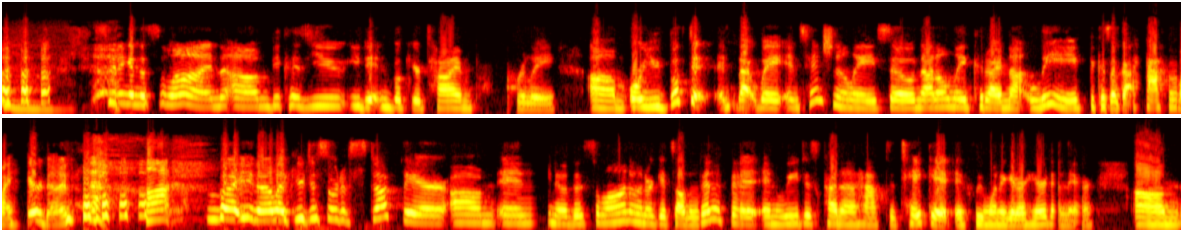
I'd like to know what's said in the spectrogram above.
Mm-hmm. sitting in the salon um, because you you didn't book your time properly um, or you booked it that way intentionally. So not only could I not leave because I've got half of my hair done, but you know, like you're just sort of stuck there. Um, and you know, the salon owner gets all the benefit, and we just kind of have to take it if we want to get our hair done there. Um,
